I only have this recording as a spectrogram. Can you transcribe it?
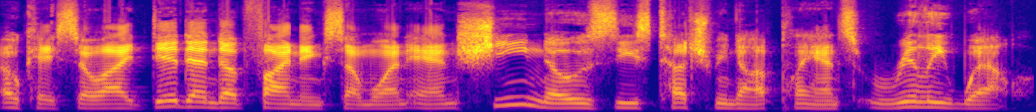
Okay, so I did end up finding someone, and she knows these touch me not plants really well.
